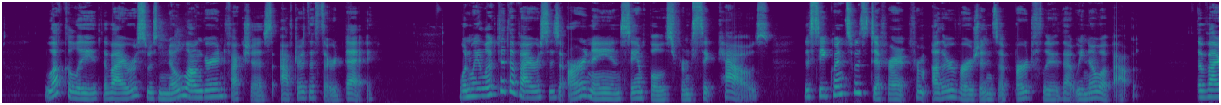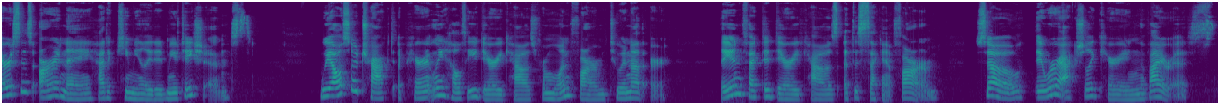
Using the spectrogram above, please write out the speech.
Luckily, the virus was no longer infectious after the third day. When we looked at the virus's RNA in samples from sick cows, the sequence was different from other versions of bird flu that we know about. The virus's RNA had accumulated mutations. We also tracked apparently healthy dairy cows from one farm to another. They infected dairy cows at the second farm, so they were actually carrying the virus.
